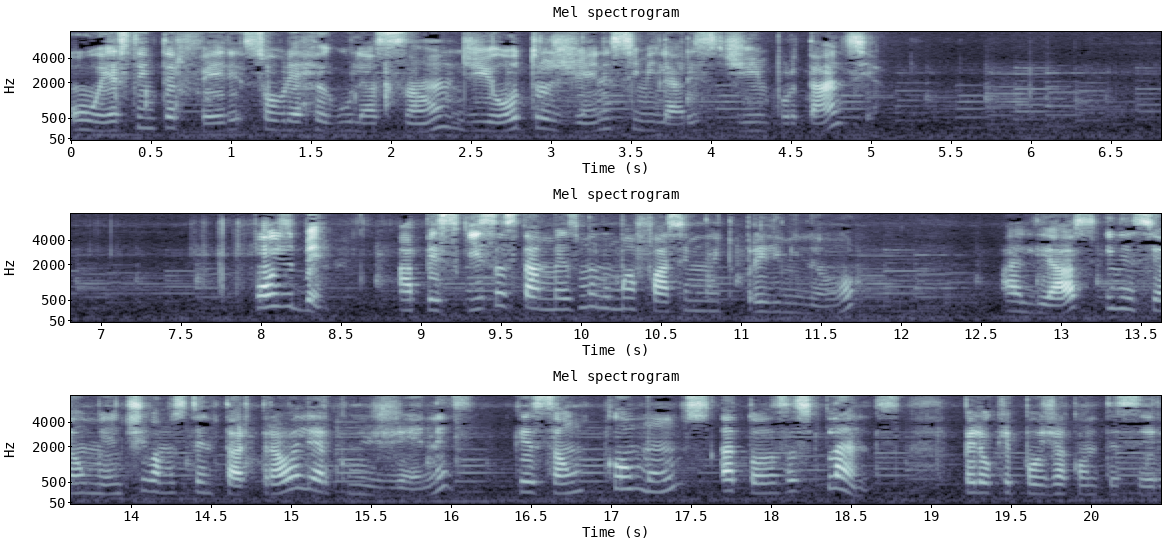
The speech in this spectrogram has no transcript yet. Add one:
ou esta interfere sobre a regulação de outros genes similares de importância? Pois bem, a pesquisa está mesmo numa fase muito preliminar. Aliás, inicialmente vamos tentar trabalhar com genes que são comuns a todas as plantas, pelo que pode acontecer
